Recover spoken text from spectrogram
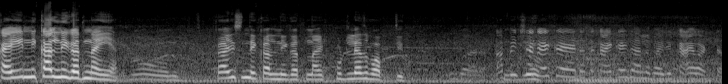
काही निकाल निघत नाही आहे हो, काहीच निकाल निघत नाही कुठल्याच बाबतीत. अपेक्षा काय काय आहेत? आता काय काय झालं पाहिजे? काय वाटतं?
